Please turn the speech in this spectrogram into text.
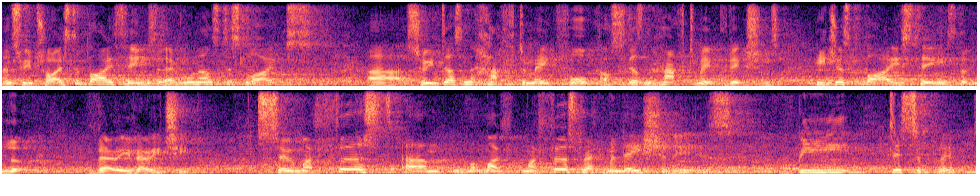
And so he tries to buy things that everyone else dislikes, uh, so he doesn't have to make forecasts, he doesn't have to make predictions, he just buys things that look very, very cheap. So my first, um, my, my first recommendation is be disciplined.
